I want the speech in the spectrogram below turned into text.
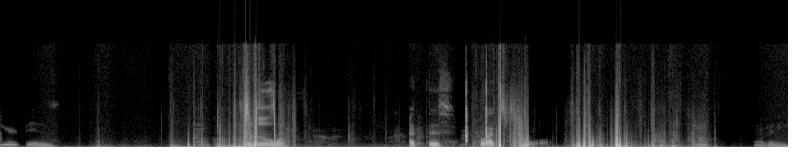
Here is I'm going to at this black block. I don't have any.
